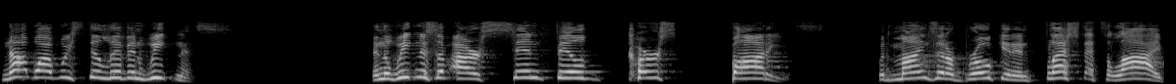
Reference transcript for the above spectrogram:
Not while we still live in weakness. In the weakness of our sin filled, cursed bodies with minds that are broken and flesh that's alive.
